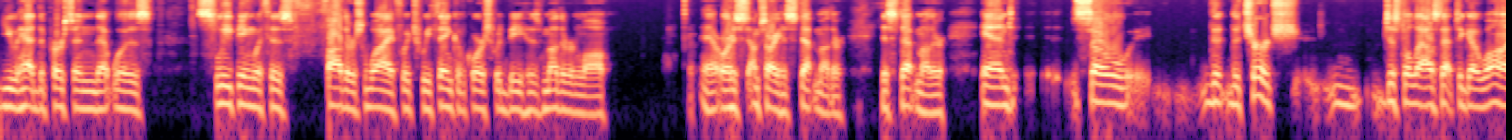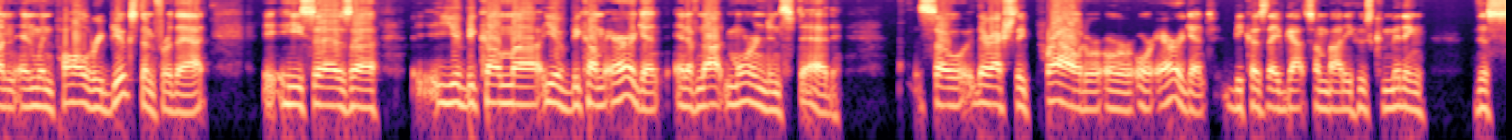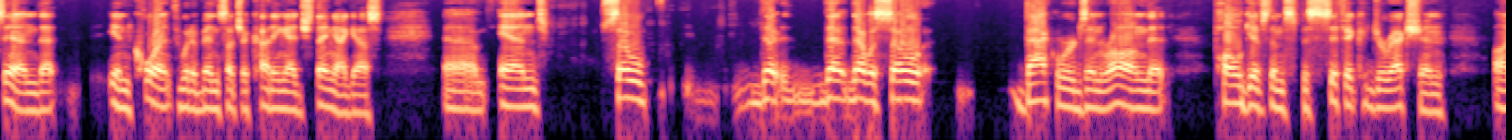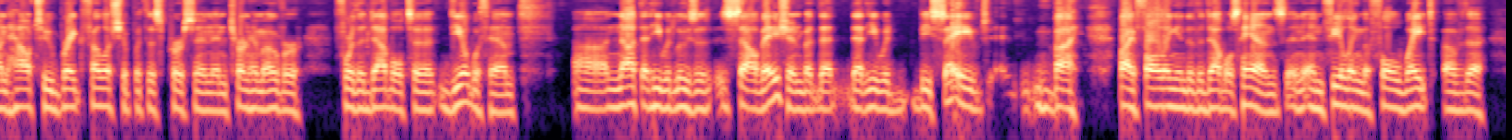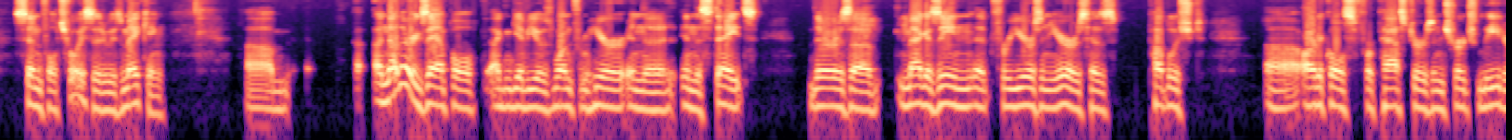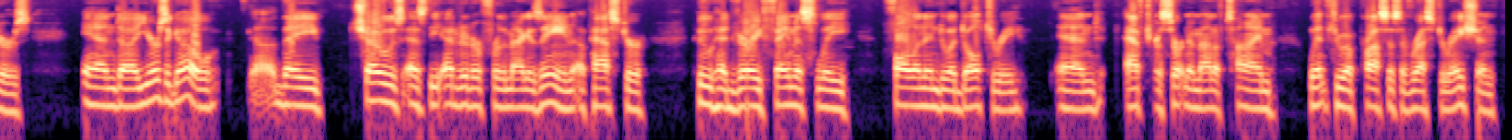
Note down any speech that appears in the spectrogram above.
you had the person that was sleeping with his father's wife, which we think, of course, would be his mother-in-law, uh, or his, I'm sorry, his stepmother, his stepmother, and so the the church just allows that to go on. And when Paul rebukes them for that, he says, uh, "You've become uh, you've become arrogant and have not mourned instead." So they're actually proud or, or, or arrogant because they've got somebody who's committing this sin that in Corinth would have been such a cutting edge thing, I guess. Um, and so that, that that was so backwards and wrong that Paul gives them specific direction on how to break fellowship with this person and turn him over for the devil to deal with him. Uh, not that he would lose his salvation, but that that he would be saved by by falling into the devil's hands and, and feeling the full weight of the sinful choice that he was making. Um, another example I can give you is one from here in the in the states. There is a magazine that for years and years has published uh, articles for pastors and church leaders. And uh, years ago, uh, they chose as the editor for the magazine a pastor who had very famously fallen into adultery and after a certain amount of time went through a process of restoration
